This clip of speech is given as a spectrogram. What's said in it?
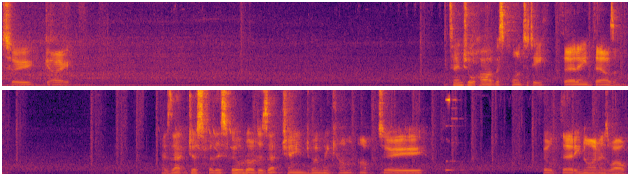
to go. Potential harvest quantity, 13,000. Is that just for this field or does that change when we come up to field 39 as well?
